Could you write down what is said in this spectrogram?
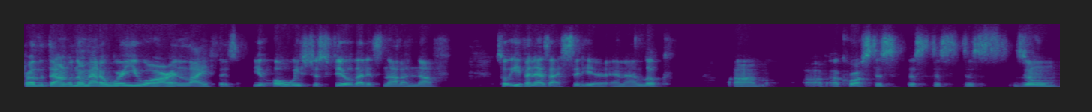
Brother Donald, no matter where you are in life, is you always just feel that it's not enough. So even as I sit here and I look um, uh, across this this this this Zoom,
